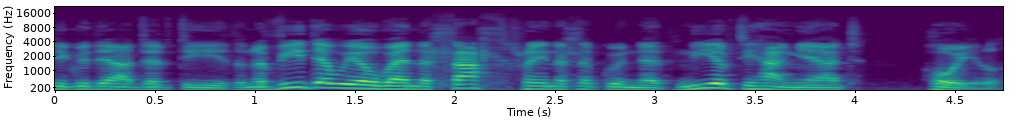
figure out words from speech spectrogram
digwyddiadau'r dydd. Ond y fideo i Owen, y llall rhain Rheinald Llap Gwynedd, ni o'r dihangiad, hwyl.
